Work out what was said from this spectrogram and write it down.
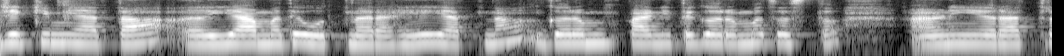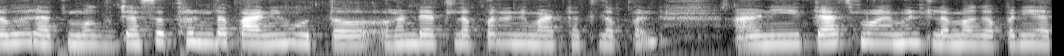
जे की मी आता यामध्ये ओतणार आहे. यातनं गरम पाणी ते गरमच असतं. आणि रात्रभरात मग जास्त थंड पाणी होतं हंड्यातलं पण आणि माठातलं पण. आणि त्याचमुळे म्हटलं मग आपण यात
